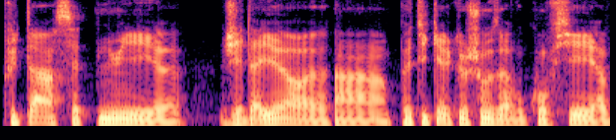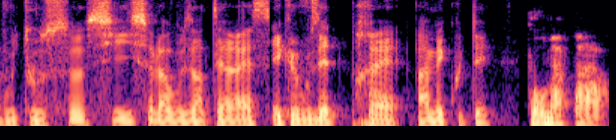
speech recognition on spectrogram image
plus tard cette nuit. Euh, J'ai d'ailleurs un petit quelque chose à vous confier à vous tous, si cela vous intéresse et que vous êtes prêts à m'écouter. Pour ma part,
